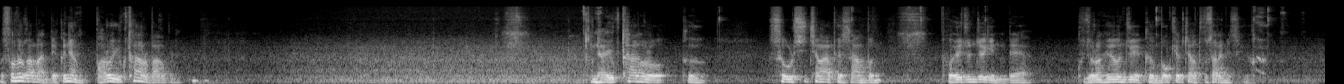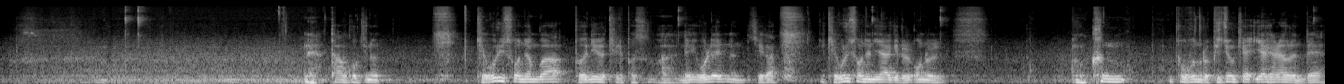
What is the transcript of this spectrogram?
손으로 가면 안 돼. 그냥 바로 육탄으로 박아버려. 내가 육탄으로 그 서울시청 앞에서 한번 보여준 적이 있는데 구조론 회원 중에 그 목격자가 두 사람 있어요. 네, 다음 꼭지는 개구리 소년과 버니어 캘리퍼스. 아, 네, 원래는 제가 개구리 소년 이야기를 오늘 큰 부분으로 비중 있게 이야기하려고 그는데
